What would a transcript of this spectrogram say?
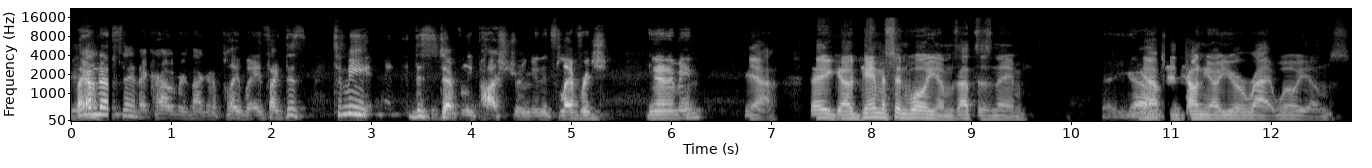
Like. I'm not saying that Kyler Murray's not gonna play, but it's like this. To me, this is definitely posturing and it's leverage. You know what I mean? yeah. There you go, Jameson Williams. That's his name. There you go. Yep, Antonio, you were right. Williams.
